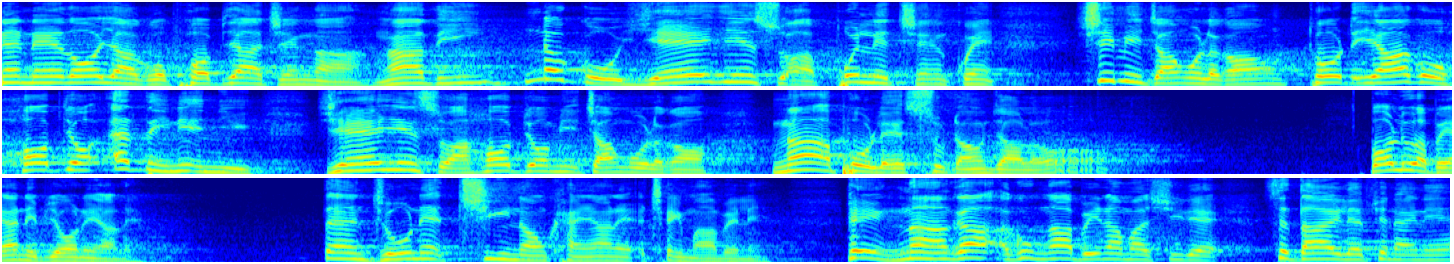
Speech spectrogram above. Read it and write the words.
နည်းနည်းသောအရာကိုဖော်ပြခြင်းကငါသည်နှုတ်ကိုရဲရင်းစွာဖွင့်လှစ်ခြင်းခွင့်ရှိမိကြောင်းကို၎င်းထိုတရားကိုဟောပြောအပ်သည်နှင့်အညီရဲရင်းစွာဟောပြောမိကြောင်းကို၎င်းငါအဖို့လည်းဆုတောင်းကြလော့ပေါလုကဘယ်ကနေပြောနေရလဲတန်ကြိုးနဲ့ချီနှောင်ခံရတဲ့အချိန်မှာပဲလင်း ဟေးငါကအခုငါဘေးနားမှာရှိတဲ့စစ်သားတွေလည်းဖြစ်နိုင်တယ်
